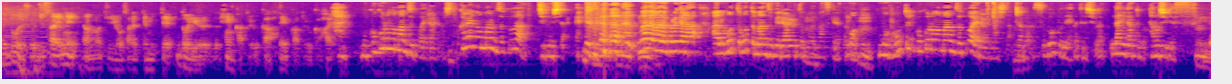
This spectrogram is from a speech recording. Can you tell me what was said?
でどうでしょう？実際ねあの起業されてみてどういう変化というか変化というかはい、はい、もう心の満足は得られました。お金の満足は自分次第。まだまだこれからあのもっともっと満足得られると思いますけれども、うんもう本当に心の満足は得られました。だからすごくね私は何があっても楽しいです、うん、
